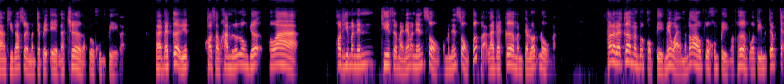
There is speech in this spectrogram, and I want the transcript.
ดังๆทีละส่วนมันจะเป็น edge rusher กับตัวคุมปีกอะ linebacker นี่ความสำคัญมันลดลงเยอะ เพราะว่า พอทีมมันเน้นทีสมัยเนี้ยมันเน้นส่งพอมันเน้นส่งปุ๊บอะ linebacker มันจะลดลงอะเพราะ linebacker มันประกบปีกไม่ไหว มันต้องเอาตัวคุมปีกมาเพิ่มปกติมันจะจะ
